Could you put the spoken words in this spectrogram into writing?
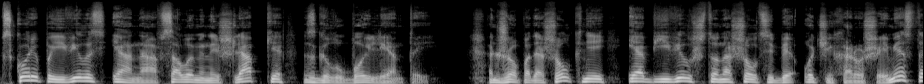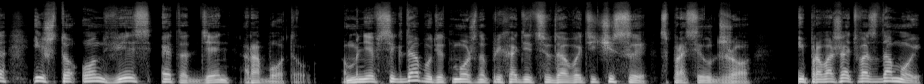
Вскоре появилась и она в соломенной шляпке с голубой лентой. Джо подошел к ней и объявил, что нашел себе очень хорошее место и что он весь этот день работал. «Мне всегда будет можно приходить сюда в эти часы?» — спросил Джо. «И провожать вас домой,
